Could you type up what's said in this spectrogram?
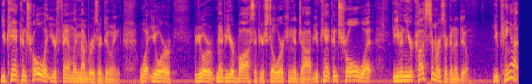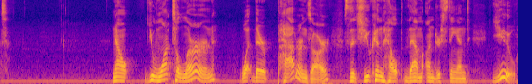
You can't control what your family members are doing, what your your maybe your boss if you're still working a job. You can't control what even your customers are going to do. You can't. Now, you want to learn what their patterns are so that you can help them understand you.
